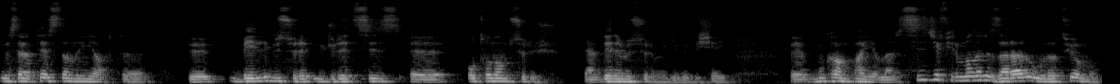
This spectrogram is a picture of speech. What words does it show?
mesela Tesla'nın yaptığı e, belli bir süre ücretsiz e, otonom sürüş yani deneme sürümü gibi bir şey. E, bu kampanyalar sizce firmaları zarara uğratıyor mu?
